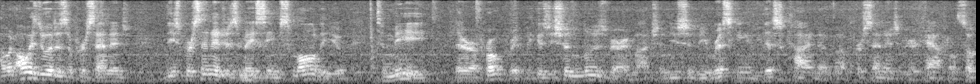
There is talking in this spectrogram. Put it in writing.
I would always do it as a percentage. These percentages may seem small to you. To me, they're appropriate because you shouldn't lose very much and you should be risking this kind of a percentage of your capital. So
